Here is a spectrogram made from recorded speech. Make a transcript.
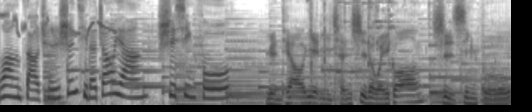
望早晨升起的朝阳是幸福，远眺夜里城市的微光是幸福，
